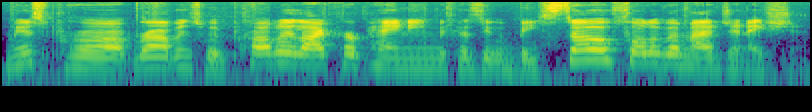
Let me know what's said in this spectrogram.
Miss Robbins would probably like her painting because it would be so full of imagination.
